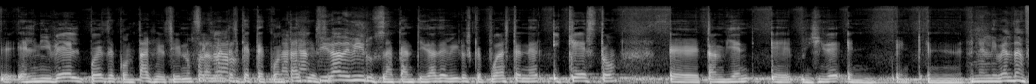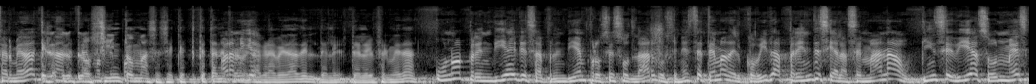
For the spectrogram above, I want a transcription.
eh, el nivel pues de contagio, es decir, no Sí, solamente claro. es que te La contagies, cantidad de virus. la cantidad de virus que puedas tener y que esto eh, también eh, incide en, en- en En el nivel de enfermedad. ¿qué el- tan enfermo los síntomas, que, que tan Ahora, enfermo- Miguel. la gravedad de, la, de la enfermedad. uno aprendía y desaprendía en procesos largos. En este tema del COVID aprendes y a la semana o 15 días o un mes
